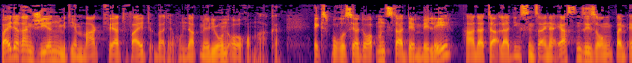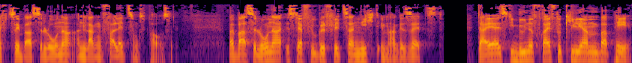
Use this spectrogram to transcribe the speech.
Beide rangieren mit ihrem Marktwert weit über der 100 Millionen Euro Marke. Ex-Borussia Dortmund-Star Dembélé haderte allerdings in seiner ersten Saison beim FC Barcelona an langen Verletzungspausen. Bei Barcelona ist der Flügelflitzer nicht immer gesetzt. Daher ist die Bühne frei für Kylian Mbappé.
